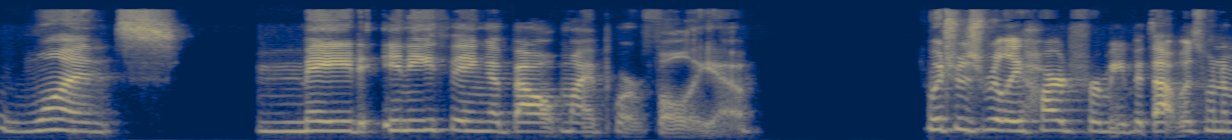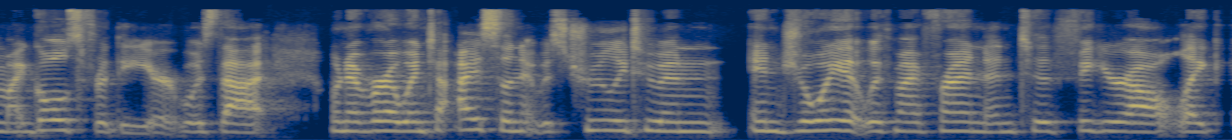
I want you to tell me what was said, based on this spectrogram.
once made anything about my portfolio which was really hard for me but that was one of my goals for the year was that whenever i went to iceland it was truly to en- enjoy it with my friend and to figure out like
